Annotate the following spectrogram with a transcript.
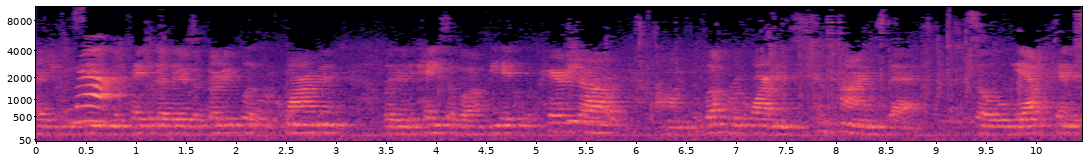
As you can see in the table there, there's a thirty foot requirement, but in the case of a vehicle repair shop, um, the buffer requirement is two times that. So the applicant is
